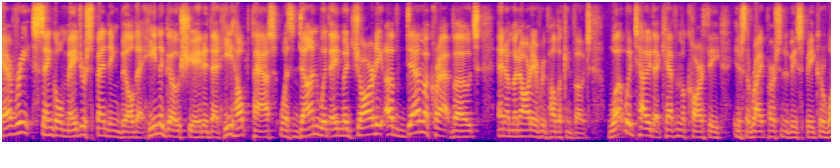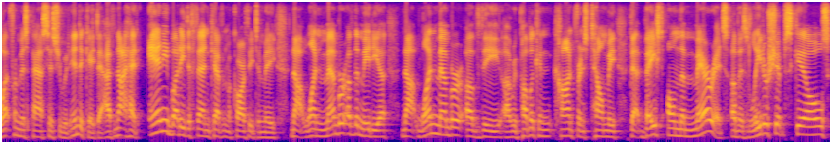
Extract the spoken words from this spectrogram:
every single major spending bill that he negotiated, that he helped pass, was done with a majority of Democrat votes and a minority of Republican votes. What would tell you that Kevin McCarthy is the right person to be Speaker? What from his past history would indicate that? I've not had anybody defend Kevin McCarthy to me, not one member of the media, not one member of the uh, Republican conference tell me that based on the merits of his leadership skills,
